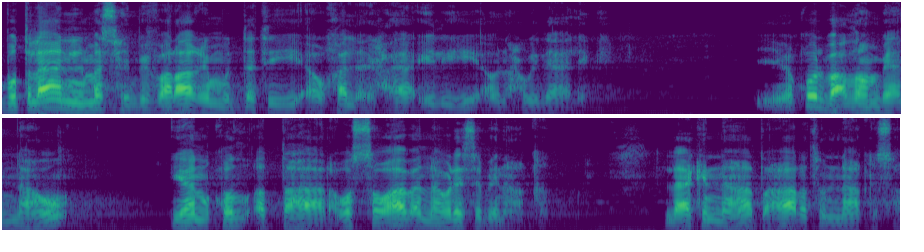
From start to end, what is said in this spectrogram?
بطلان المسح بفراغ مدته أو خلع حائله أو نحو ذلك. يقول بعضهم بأنه ينقض الطهارة والصواب أنه ليس بناقض لكنها طهارة ناقصة.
